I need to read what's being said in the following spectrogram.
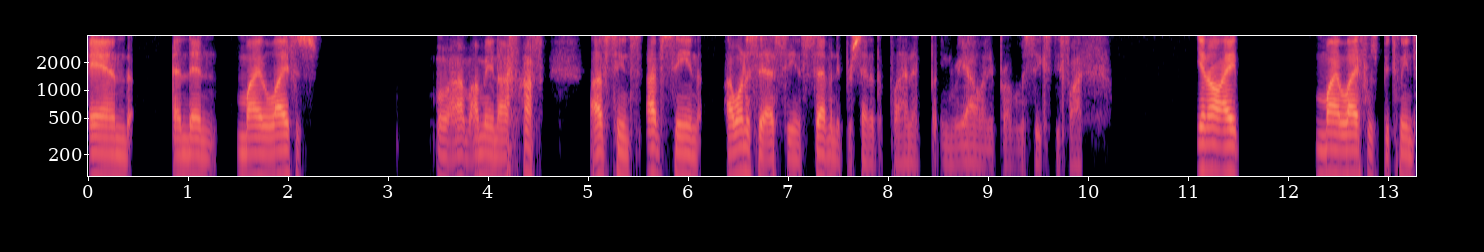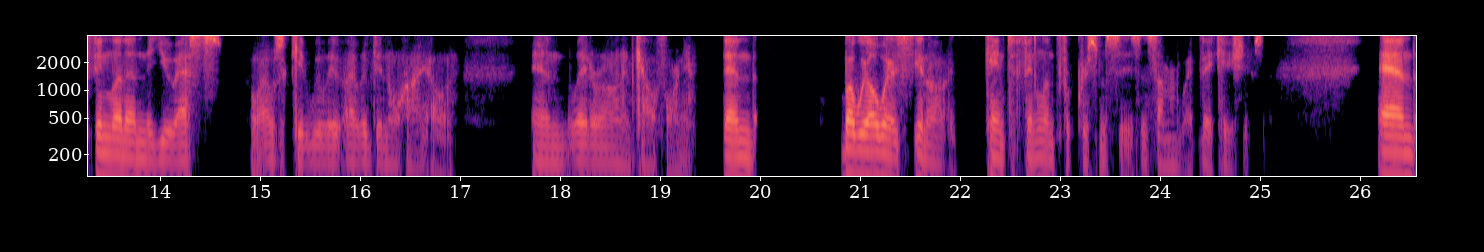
and and then my life is. Well, I, I mean, I've I've seen I've seen I want to say I've seen 70% of the planet, but in reality, probably 65. You know, I my life was between Finland and the US. When I was a kid, we I lived in Ohio and later on in California. And but we always, you know, came to Finland for Christmases and summer vacations. And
